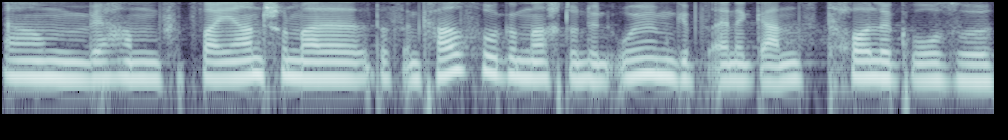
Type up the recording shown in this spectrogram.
Ähm, wir haben vor zwei Jahren schon mal das in Karlsruhe gemacht und in Ulm gibt es eine ganz tolle große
